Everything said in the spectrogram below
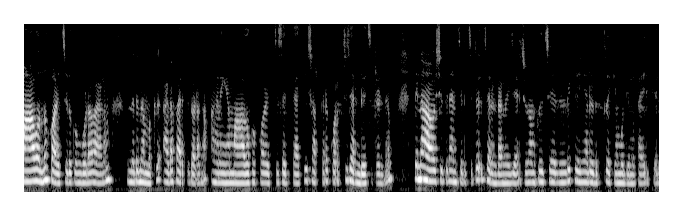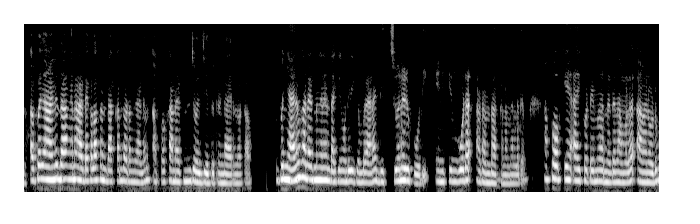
മാവ് ഒന്ന് കുഴച്ചെടുക്കും കൂടെ വേണം. എന്നിട്ട് നമുക്ക് അട പരത്തി തുടങ്ങാം. അങ്ങനെ ഞാൻ മാവൊക്കെ കുഴച്ച് സെറ്റാക്കി ശർക്കര കുറച്ച് ചിരണ്ടി വെച്ചിട്ടുണ്ട്. പിന്നെ ആവശ്യത്തിനനുസരിച്ചിട്ട് ചിരണ്ടാന്ന് വിചാരിച്ചു. നമുക്ക് ചിരണ്ടി കഴിഞ്ഞാൽ എടുത്ത് വെക്കാൻ ബുദ്ധിമുട്ടായിരിക്കുമല്ലോ. അപ്പോൾ ഞാനിതാ അങ്ങനെ അടകളൊക്കെ ഉണ്ടാക്കാൻ തുടങ്ങുകയാണ്. അപ്പോൾ കണ്ണേട്ടനും ജോയിൻ ചെയ്തിട്ടുണ്ടായിരുന്നു കേട്ടോ. അപ്പോൾ ഞാനും കണ്ടിട്ട് ഇങ്ങനെ ഉണ്ടാക്കിക്കൊണ്ടിരിക്കുമ്പോഴാണ് ദിച്ചുവിനൊരു പൂതി. എനിക്കും കൂടെ അവിടെ ഉണ്ടാക്കണം എന്നുള്ളത്. അപ്പോൾ ഓക്കെ ആയിക്കോട്ടെ എന്ന് പറഞ്ഞിട്ട് നമ്മൾ അവനോടും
